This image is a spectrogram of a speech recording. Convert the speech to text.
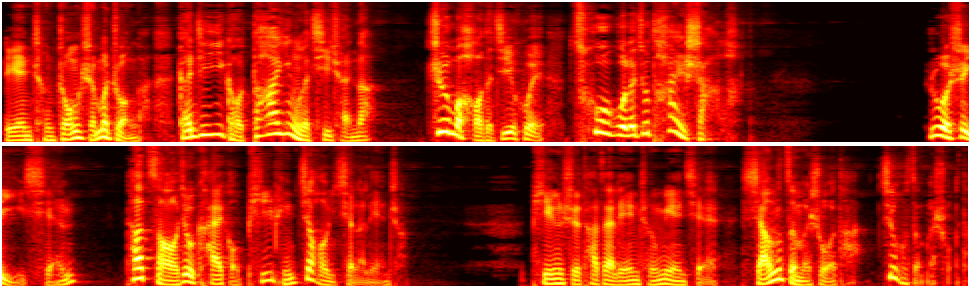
连城装什么装啊！赶紧一口答应了齐全呢！这么好的机会错过了就太傻了。若是以前，他早就开口批评教育起了连城。平时他在连城面前想怎么说他就怎么说他，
